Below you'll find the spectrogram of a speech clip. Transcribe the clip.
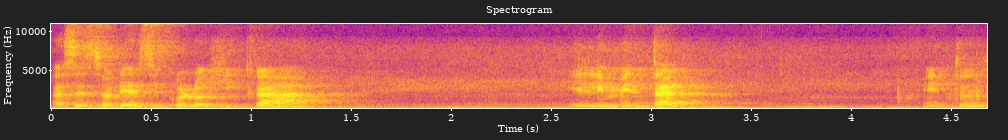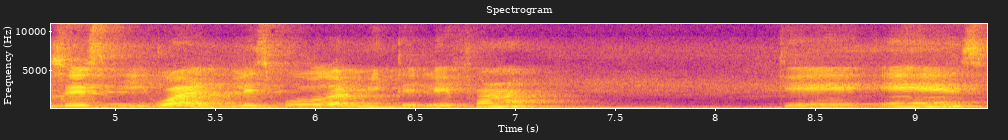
asesoría psicológica elemental. Entonces, igual les puedo dar mi teléfono, que es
